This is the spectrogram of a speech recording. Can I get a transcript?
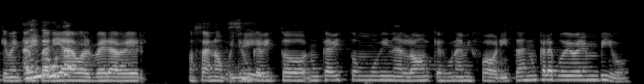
que me a mí me encantaría gusta- volver a ver. O sea, no, pues yo nunca he visto, nunca he visto Moving Along, que es una de mis favoritas, nunca la he podido ver en vivo.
